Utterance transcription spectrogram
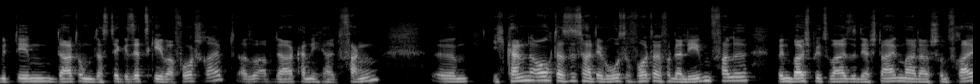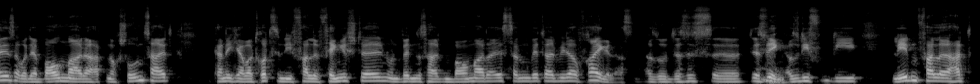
mit dem Datum, das der Gesetzgeber vorschreibt. Also ab da kann ich halt fangen. Ähm, ich kann auch, das ist halt der große Vorteil von der Lebenfalle, wenn beispielsweise der Steinmarder schon frei ist, aber der Baummarder hat noch Schonzeit, kann ich aber trotzdem die Falle Fänge stellen und wenn es halt ein Baummarder ist, dann wird halt wieder freigelassen. Also das ist äh, deswegen, mhm. also die, die Lebenfalle hat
